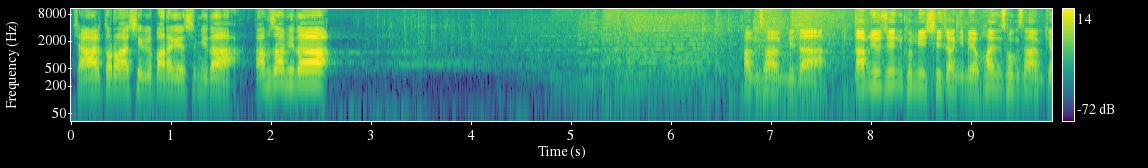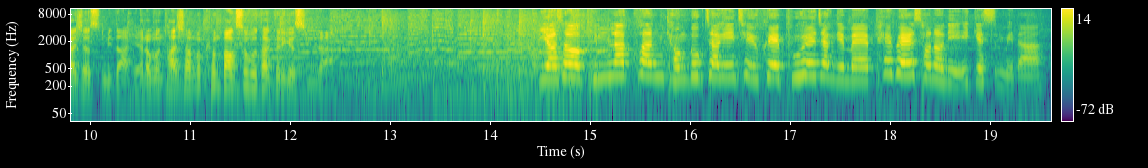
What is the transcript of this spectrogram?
잘 돌아가시길 바라겠습니다. 감사합니다. 감사합니다. 남유진 구미시장님의 환송사 함께 하셨습니다. 여러분 다시 한번 큰 박수 부탁드리겠습니다. 이어서 김락환 경북장애인체육회 부회장님의 폐회 선언이 있겠습니다.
